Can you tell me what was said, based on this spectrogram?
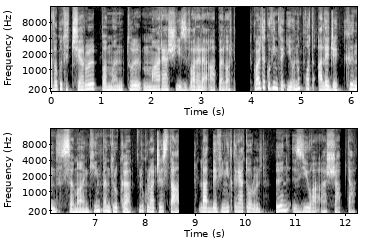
a făcut cerul, pământul, marea și izvoarele apelor. Cu alte cuvinte, eu nu pot alege când să mă închin pentru că lucrul acesta l-a definit Creatorul în ziua a șaptea,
